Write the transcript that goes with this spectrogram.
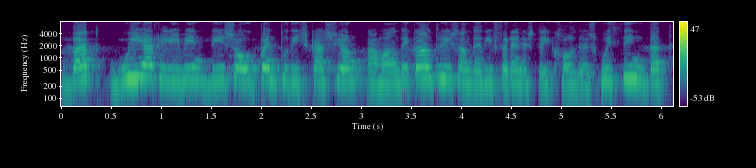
But we are leaving this open to discussion among the countries and the different stakeholders. We think that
